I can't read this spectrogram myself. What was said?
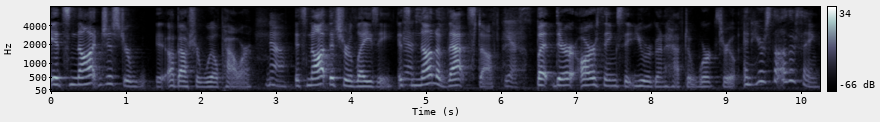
it's not just your about your willpower. No. It's not that you're lazy. It's Yes. none of that stuff. Yes. But there are things that you are going to have to work through. And here's the other thing.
